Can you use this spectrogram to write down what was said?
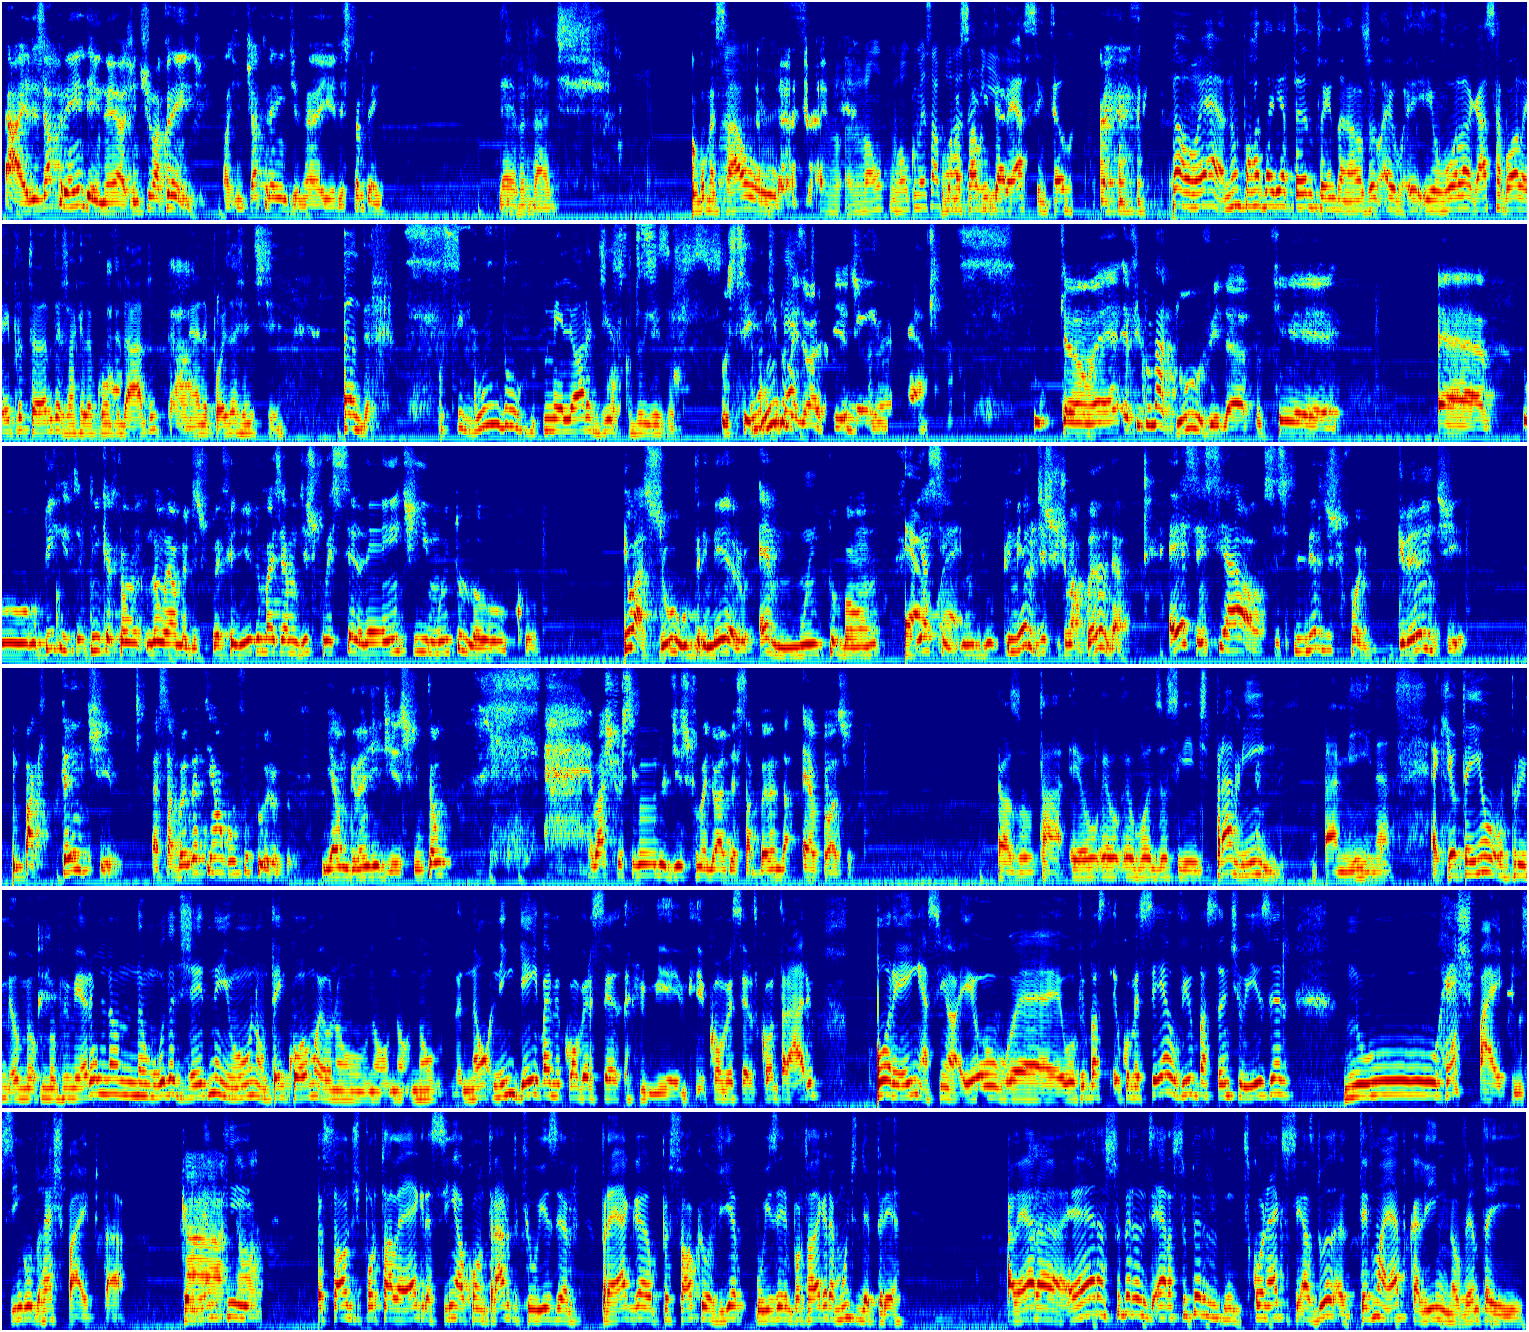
Ah, eles aprendem, né? A gente não aprende. A gente aprende, né? E eles também. É verdade. Vamos começar o. vamos, vamos começar a Vamos começar o que interessa, então. Não, é, não porradaria tanto ainda, não. Eu, eu vou largar essa bola aí pro Thunder, já que ele é convidado, Tá. né? Depois a gente. Thunder, o segundo melhor disco do Weezer. O segundo melhor disco, né? Então, é, eu fico na dúvida, porque é, o, o Pink- Pinkerton não é o meu disco preferido, mas é um disco excelente e muito louco. E o Azul, o primeiro, é muito bom. É, e assim, é. o, primeiro disco de uma banda é essencial. Se esse primeiro disco for grande, impactante, essa banda tem algum futuro. E é um grande disco. Então, eu acho que o segundo disco melhor dessa banda é o Azul. É o Azul, tá. Eu, eu, eu vou dizer o seguinte, pra mim, pra mim, né? É que eu tenho o, prim, o, meu, o meu primeiro, ele não, não muda de jeito nenhum, não tem como, eu não. não, não, não, não ninguém vai me convencer, me, me convencer do contrário. Porém, assim, ó, eu, é, eu ouvi bast... eu comecei a ouvir bastante o Weezer no Hashpipe, no single do Hashpipe, tá? Porque eu me lembro que tá. o pessoal de Porto Alegre, assim, ao contrário do que o Weezer prega, o pessoal que ouvia o Weezer em Porto Alegre era muito deprê. Galera era super, era super desconexo, assim, as duas, teve uma época ali em 98,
